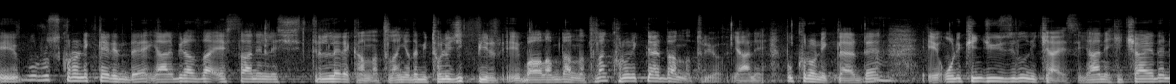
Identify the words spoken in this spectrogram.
e, bu Rus kroniklerinde yani biraz daha efsaneleştirilerek anlatılan ya da mitolojik bir e, bağlamda anlatılan kroniklerde anlatılıyor. Yani bu kroniklerde e, 12. yüzyılın hikayesi. Yani hikayeden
